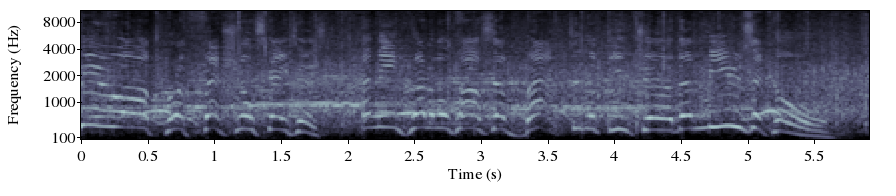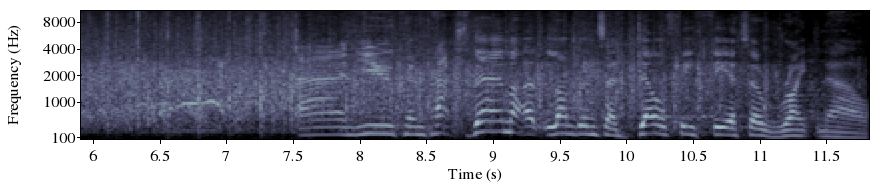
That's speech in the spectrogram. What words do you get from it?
Thanks are professional skaters and the incredible cast of Back to the Future, the musical. And you can catch them at London's Adelphi Theatre right now.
